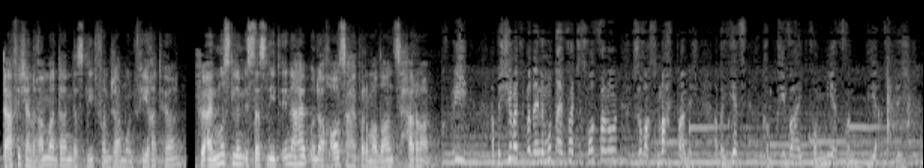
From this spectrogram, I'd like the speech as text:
Darf ich an Ramadan das Lied von Jam und Firat hören? Für einen Muslim ist das Lied innerhalb und auch außerhalb Ramadans haram. Wie? Habe ich jemals über deine Mutter ein falsches Wort verloren? Sowas macht man nicht. Aber jetzt kommt die Wahrheit von mir, von dir ans Licht.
